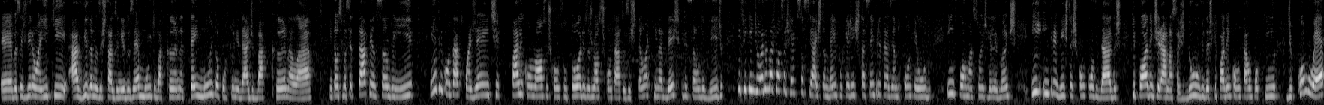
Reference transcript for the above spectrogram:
É, vocês viram aí que a vida nos Estados Unidos é muito bacana, tem muita oportunidade bacana lá. Então, se você está pensando em ir, entre em contato com a gente, fale com nossos consultores, os nossos contatos estão aqui na descrição do vídeo. E fiquem de olho nas nossas redes sociais também, porque a gente está sempre trazendo conteúdo, informações relevantes e entrevistas com convidados que podem tirar nossas dúvidas, que podem contar um pouquinho de como é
